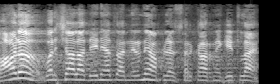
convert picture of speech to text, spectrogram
भाडं वर्षाला देण्याचा निर्णय आपल्या सरकारने घेतला आहे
